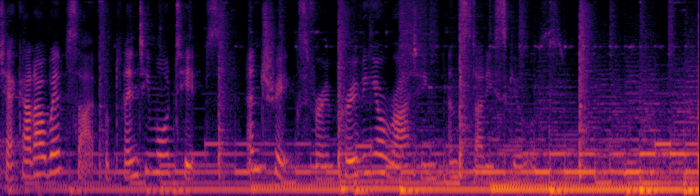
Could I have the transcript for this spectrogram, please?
Check out our website for plenty more tips and tricks for improving your writing and study skills.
